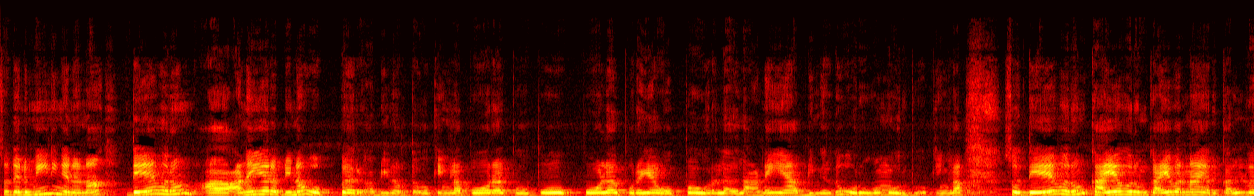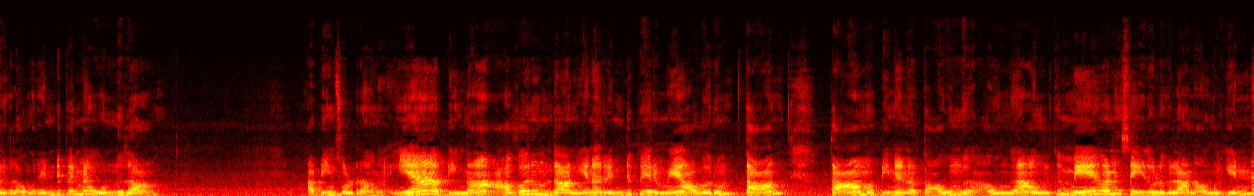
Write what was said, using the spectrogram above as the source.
ஸோ இதோட மீனிங் என்னன்னா தேவரும் அணையர் அப்படின்னா ஒப்பர் அப்படின்னு அர்த்தம். ஓகேங்களா போற போ போ போல புறைய ஒப்ப உரல் அதில் அணைய அப்படிங்கிறது ஒரு உவம உறுப்பு. ஓகேங்களா ஸோ தேவரும் கயவரும் கயவர்னா யார் கல்வர்கள் அவங்க ரெண்டு பேருமே ஒன்று தான் அப்படின்னு சொல்கிறாங்க ஏன் அப்படின்னா அவரும் தான். ஏன்னா ரெண்டு பேருமே அவரும் தாம் தாம் அப்படின்னு என்ன அர்த்தம்? அவங்க அவங்க அவங்களுக்கு மேவன செய்தொழுகலான். அவங்களுக்கு என்ன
